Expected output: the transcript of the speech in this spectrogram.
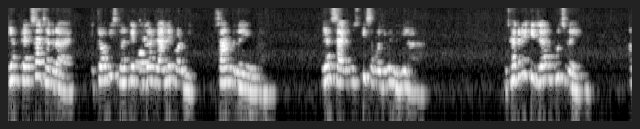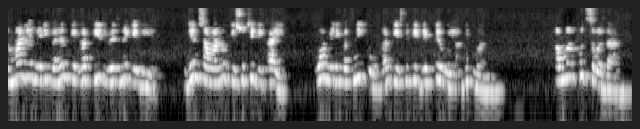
यह कैसा झगड़ा है कि चौबीस घंटे गुजर जाने पर भी शांत नहीं हो रहा यह शायद उसकी समझ में नहीं आ रहा। झगड़े की जड़ कुछ नहीं थी, अम्मा ने मेरी बहन के घर तीज भेजने के लिए जिन सामानों की सूची दिखाई, वह मेरी पत्नी को घर की स्थिति देखते हुए अधिक मान अम्मा खुद समझदार है।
